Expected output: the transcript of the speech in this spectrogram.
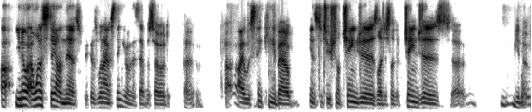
Uh, you know, I want to stay on this because when I was thinking of this episode, uh, I was thinking about institutional changes, legislative changes, uh, you know,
